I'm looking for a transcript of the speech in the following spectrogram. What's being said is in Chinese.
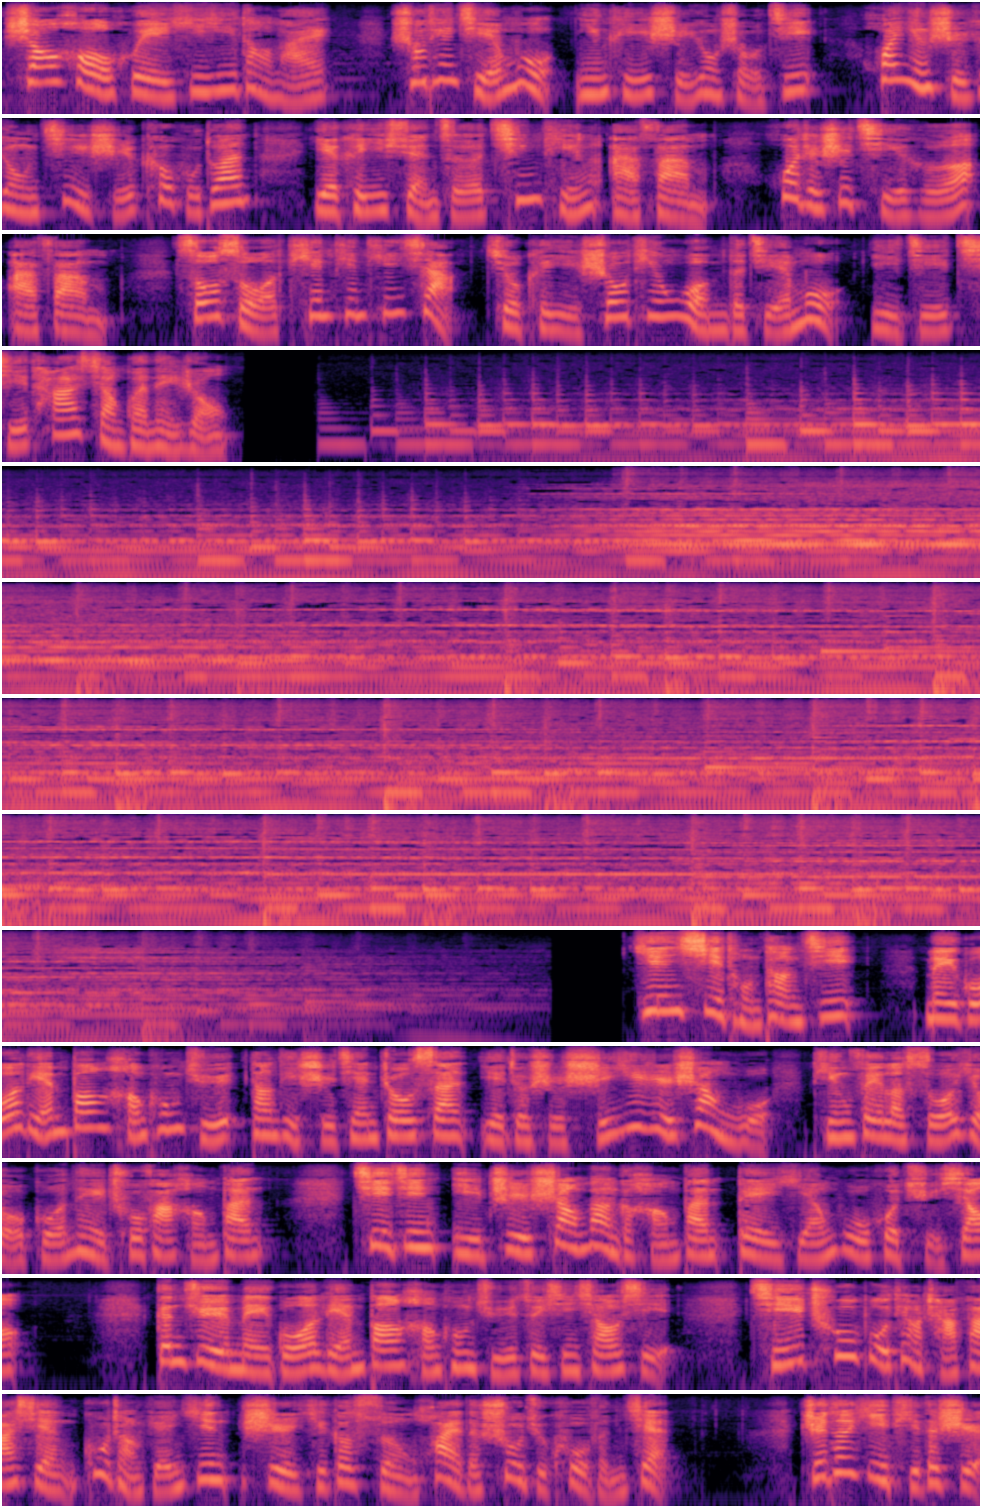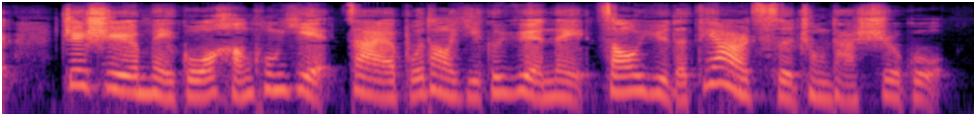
稍后会一一道来。收听节目，您可以使用手机，欢迎使用计时客户端，也可以选择蜻蜓 FM 或者是企鹅 FM。搜索“天天天下”就可以收听我们的节目以及其他相关内容。系统宕机，美国联邦航空局当地时间周三，也就是十一日上午，停飞了所有国内出发航班，迄今已致上万个航班被延误或取消。根据美国联邦航空局最新消息，其初步调查发现，故障原因是一个损坏的数据库文件。值得一提的是，这是美国航空业在不到一个月内遭遇的第二次重大事故。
